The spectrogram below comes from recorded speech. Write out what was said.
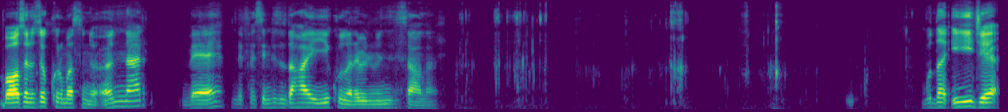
boğazınızın kurumasını önler ve nefesinizi daha iyi kullanabilmenizi sağlar. Bu da iyice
